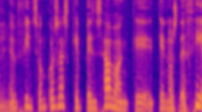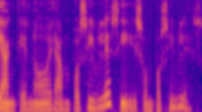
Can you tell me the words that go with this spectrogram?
En fin, son cosas que pensaban que, que nos decían que no eran posibles y son posibles.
